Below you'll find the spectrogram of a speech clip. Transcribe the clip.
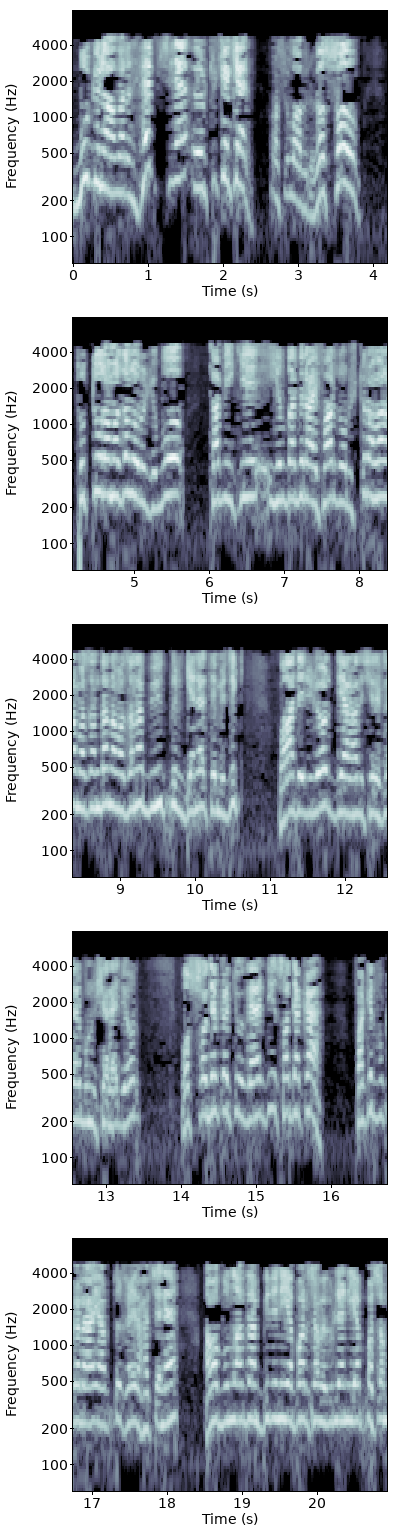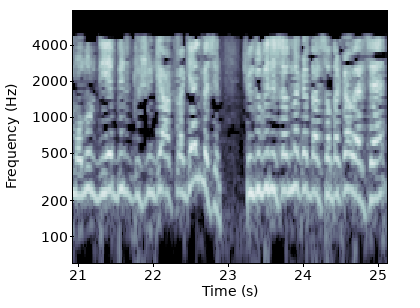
bu günahların hepsine örtü çeker. Resulullah buyuruyor. Ve savun tuttuğu Ramazan orucu bu tabii ki yılda bir ay farz oruçtur ama Ramazan'dan Ramazan'a büyük bir genel temizlik vaat ediliyor. Diğer hadis-i şerifler bunu şerh ediyor. Ve sadakatü verdiği sadaka fakir fukaraya yaptığı hayır hasene ama bunlardan birini yaparsam öbürlerini yapmasam olur diye bir düşünce akla gelmesin. Çünkü bir insan ne kadar sadaka verse,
